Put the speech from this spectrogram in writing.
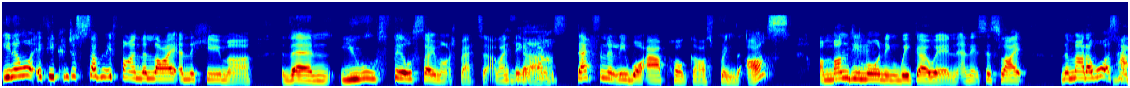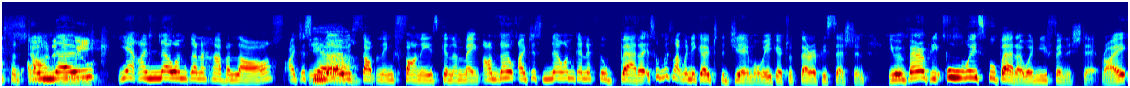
you know what? If you can just suddenly find the light and the humor, then you will feel so much better. And I think Yeah. that's definitely what our podcast brings us. On Monday morning, we go in and it's just like, no matter what's Nice happened, I know, yeah, I know I'm going to have a laugh. I just Yeah. know something funny is going to make. I know, I just know I'm going to feel better. It's almost like when you go to the gym or when you go to a therapy session, you invariably always feel better when you finished it, right?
